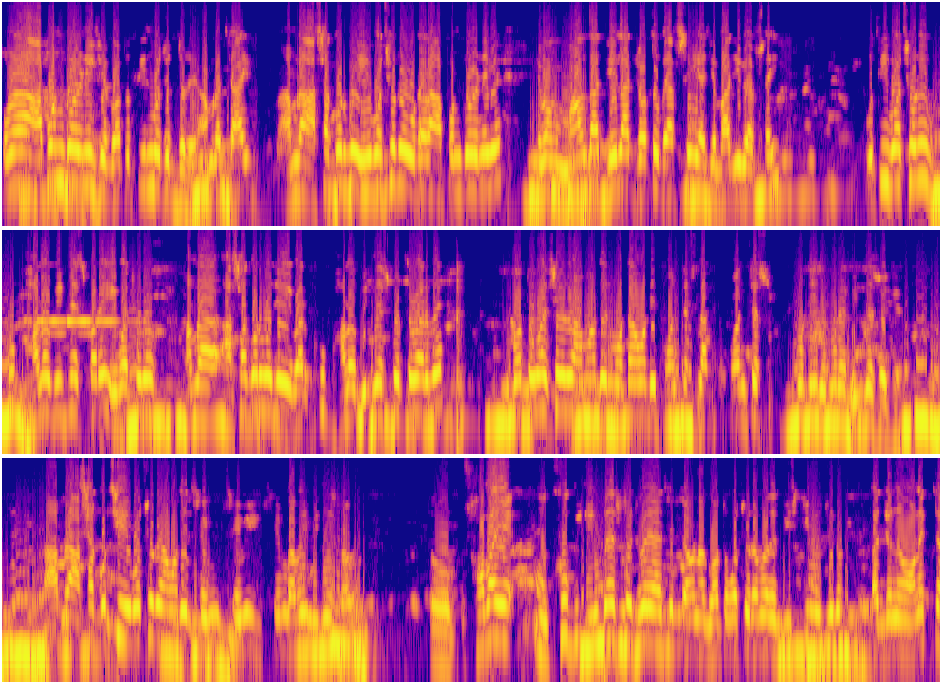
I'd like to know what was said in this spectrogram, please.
ওনারা আপন করে নিয়েছে গত তিন বছর ধরে। আমরা চাই, আমরা আশা করব এই বছরও ওনারা আপন করে নেবে এবং মালদা জেলার যত ব্যবসায়ী আছে, বাজি ব্যবসায়ী, প্রতি বছরই খুব ভালো বিজনেস করে। এবছরও আমরা আশা করব যে এবার খুব ভালো বিজনেস করতে পারবে। গত বছর আমাদের মোটামুটি পঞ্চাশ লাখ, পঞ্চাশ কোটির উপরে বিজনেস হয়েছে। আমরা আশা করছি এবছরও আমাদের সেম সেমই সেম ভাবেই বিজনেস হবে। তো সবাই খুব ইন্টারেস্টেড হয়ে আছে, কেননা গত বছর আমাদের বৃষ্টি হয়েছিল, তার জন্য অনেকটা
